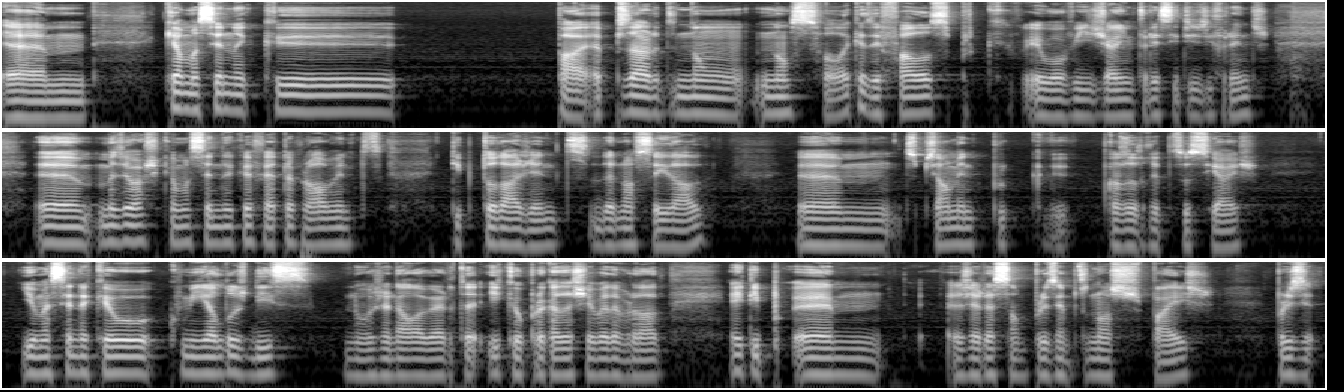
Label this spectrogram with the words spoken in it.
Um, que é uma cena que, pá, apesar de não, não se falar, quer dizer, fala-se porque eu ouvi já em três sítios diferentes, mas eu acho que é uma cena que afeta provavelmente tipo toda a gente da nossa idade, um, especialmente porque, por causa de redes sociais. E uma cena que eu comi a luz disse no Janela Aberta e que eu por acaso achei bem da verdade é tipo um, a geração, por exemplo, dos nossos pais, por exemplo,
